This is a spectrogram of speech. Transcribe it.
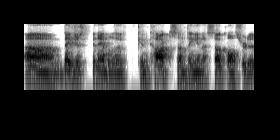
Um, they've just been able to concoct something in a cell culture to,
